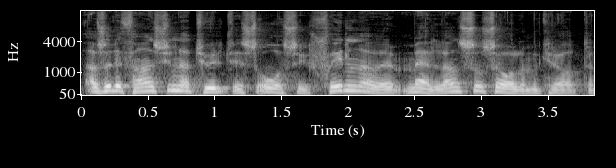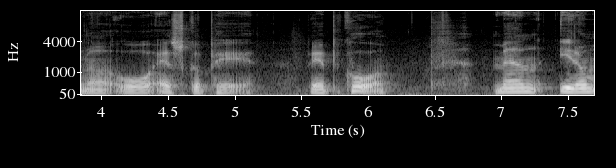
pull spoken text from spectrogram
alltså det fanns ju naturligtvis åsiktsskillnader mellan Socialdemokraterna och SKP, VPK. Men i de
